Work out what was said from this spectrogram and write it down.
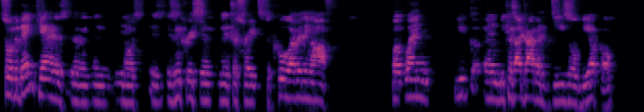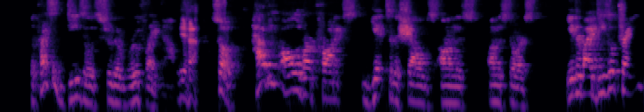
So the Bank of Canada is, uh, and, you know, is, is, is increasing the interest rates to cool everything off. But when you go, and because I drive a diesel vehicle, the price of diesel is through the roof right now. Yeah. So how do all of our products get to the shelves on this on the stores, either by diesel train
